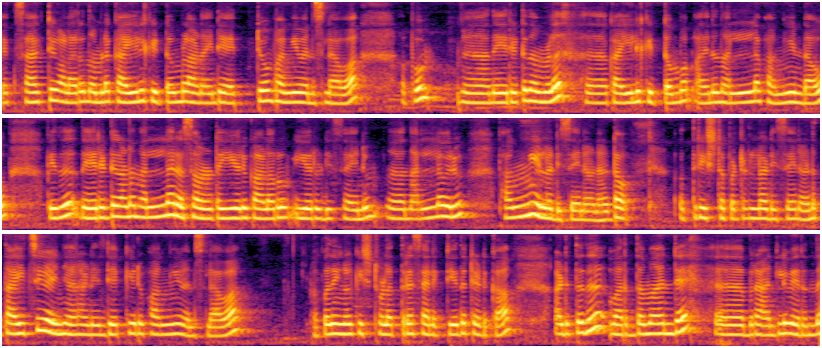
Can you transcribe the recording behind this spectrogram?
എക്സാക്റ്റ് കളർ നമ്മുടെ കയ്യിൽ കിട്ടുമ്പോഴാണ് അതിന്റെ ഏറ്റവും ഭംഗി മനസ്സിലാവുക. അപ്പം നേരിട്ട് നമ്മൾ കയ്യിൽ കിട്ടുമ്പം അതിന് നല്ല ഭംഗി ഉണ്ടാവും അപ്പോൾ ഇത് നേരിട്ട് കാണാൻ നല്ല രസമാണ് കേട്ടോ ഈ ഒരു കളറും ഈ ഒരു ഡിസൈനും. നല്ലൊരു ഭംഗിയുള്ള ഡിസൈനാണ് കേട്ടോ ഒത്തിരി ഇഷ്ടപ്പെട്ടിട്ടുള്ള ഡിസൈനാണ്. തയ്ച്ച് കഴിഞ്ഞാലാണ് ഇതിന്റെയൊക്കെ ഒരു ഭംഗി മനസ്സിലാവുക അപ്പോൾ നിങ്ങൾക്ക് ഇഷ്ടമുള്ള അത്ര സെലക്ട് ചെയ്തിട്ട് എടുക്കാം. അടുത്തത് വർദ്ധമാന്റെ ബ്രാൻഡിൽ വരുന്ന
